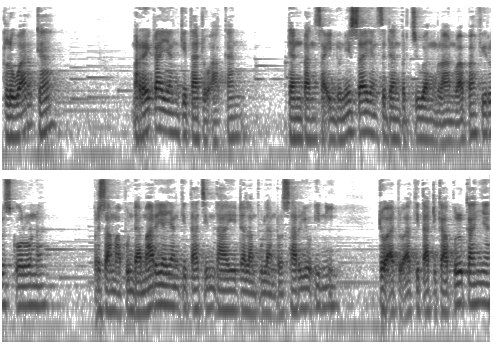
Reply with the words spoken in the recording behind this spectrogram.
keluarga mereka yang kita doakan dan bangsa Indonesia yang sedang berjuang melawan wabah virus corona bersama Bunda Maria yang kita cintai dalam bulan Rosario ini, doa-doa kita dikabulkannya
